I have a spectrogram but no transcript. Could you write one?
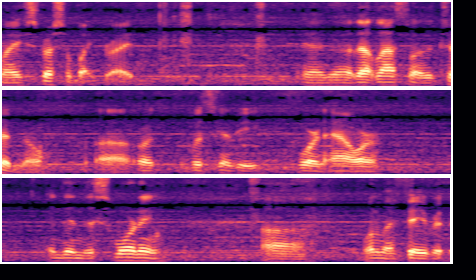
my Expresso bike ride. And uh, that last one on the treadmill, uh, or what's going to be for an hour. And then this morning, uh, one of my favorite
